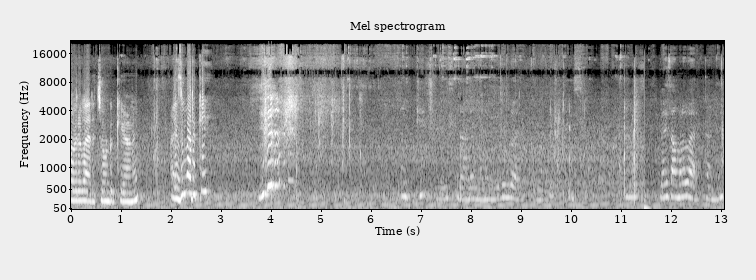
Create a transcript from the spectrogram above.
അവർ വരച്ചോണ്ടൊക്കെയാണ് ഐസും വരക്കേ. നമ്മൾ വരക്കാണ്.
